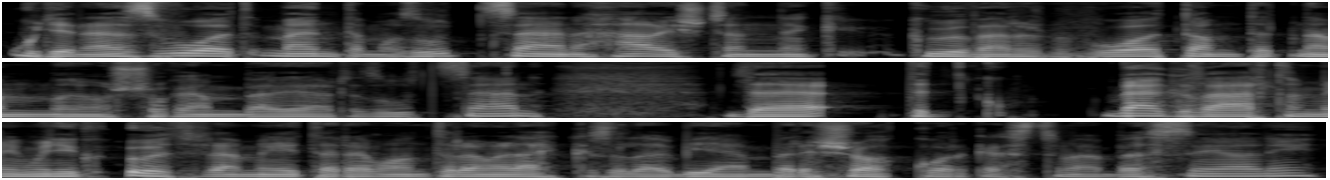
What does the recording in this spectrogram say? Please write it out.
ugyanez volt, mentem az utcán, hál' Istennek külvárosban voltam, tehát nem nagyon sok ember járt az utcán, de tehát megvártam, még mondjuk 50 méterre van tőlem a legközelebbi ember, és akkor kezdtem el beszélni.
